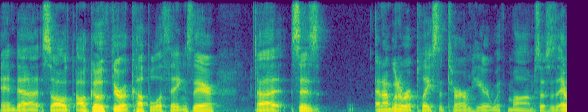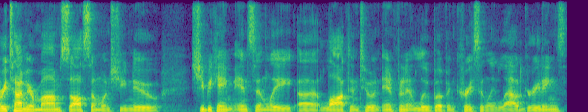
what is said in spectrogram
And uh, so I'll, I'll go through a couple of things there. Uh, says, and I'm going to replace the term here with mom. So it says, every time your mom saw someone she knew, she became instantly uh, locked into an infinite loop of increasingly loud greetings.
